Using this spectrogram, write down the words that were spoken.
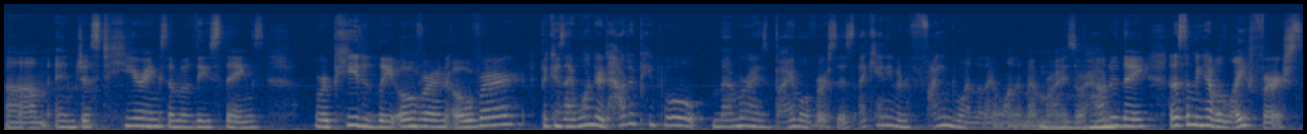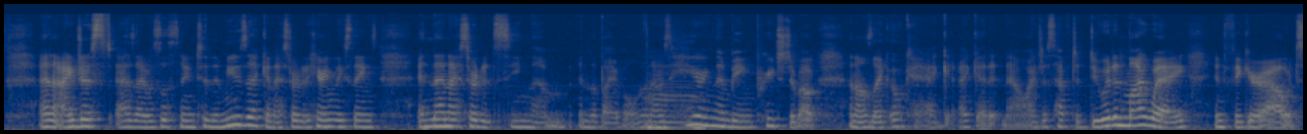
um, and just hearing some of these things repeatedly over and over because I wondered how do people memorize Bible verses? I can't even find one that I want to memorize, or how do mm-hmm. they? How does something have a life verse? And I just, as I was listening to the music and I started hearing these things, and then I started seeing them in the Bible, and I was mm. hearing them being preached about, and I was like, okay, I get, I get it now. I just have to do it in my way and figure out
